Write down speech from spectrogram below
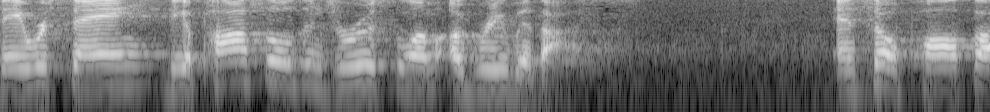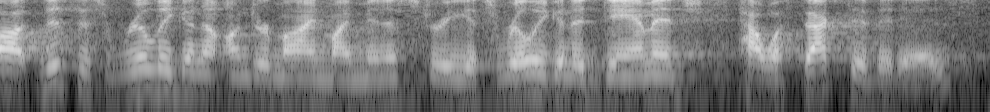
they were saying, the apostles in Jerusalem agree with us. And so Paul thought, this is really going to undermine my ministry. It's really going to damage how effective it is.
